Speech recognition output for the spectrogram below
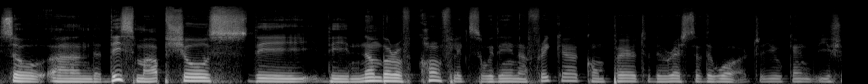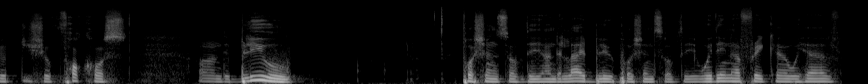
So, and this map shows the the number of conflicts within Africa compared to the rest of the world. You can you should you should focus on the blue portions of the and the light blue portions of the within Africa. We have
